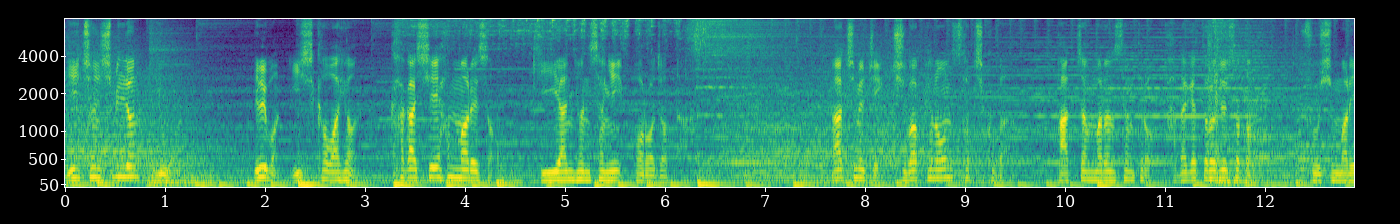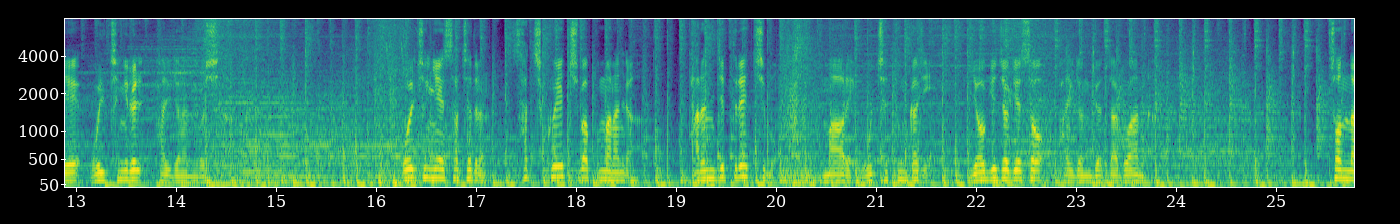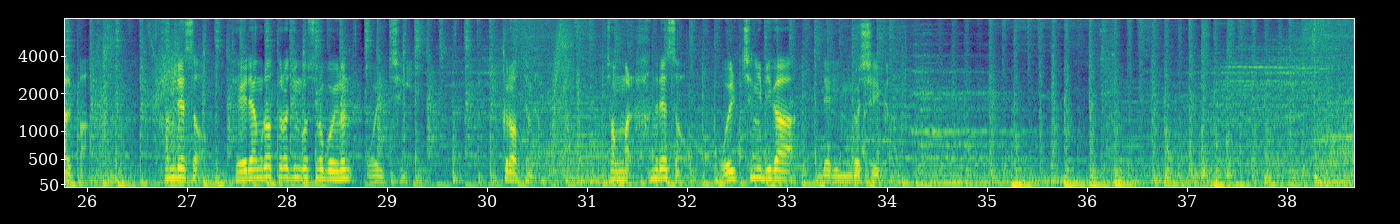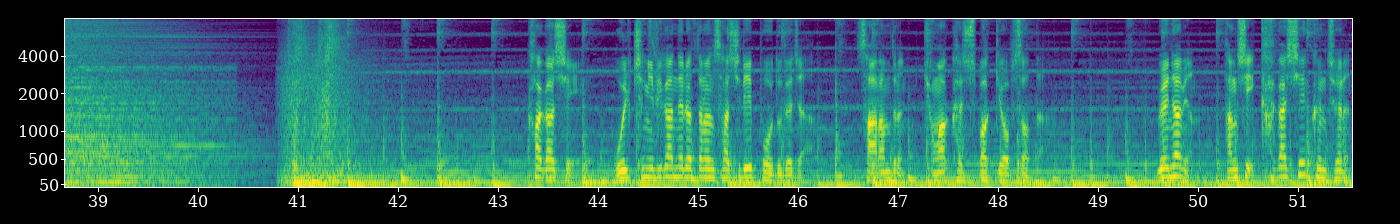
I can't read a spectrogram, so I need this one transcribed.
2011년 6월 일본 이시카와현 카가시의 한 마을에서 기이한 현상이 벌어졌다. 아침 일찍 집 앞에 놓은 사치코가 바짝 마른 상태로 바닥에 떨어져 있었던 수십 마리의 올챙이를 발견한 것이다. 올챙이의 사체들은 사치코의 집 앞뿐만 아니라 다른 집들의 지붕, 마을의 우체통까지 여기저기에서 발견됐다고 한다. 전날 밤 한 데서 대량으로 떨어진 것으로 보이는 올챙이. 그렇다면 정말 하늘에서 올챙이 비가 내린 것일까? 카가시 올챙이 비가 내렸다는 사실이 보도되자 사람들은 경악할 수밖에 없었다. 왜냐하면 당시 카가시의 근처에는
